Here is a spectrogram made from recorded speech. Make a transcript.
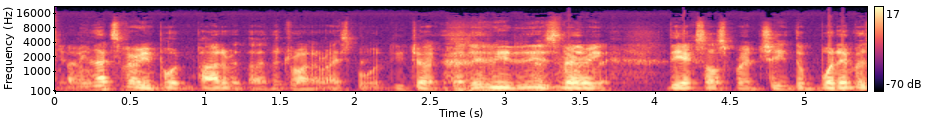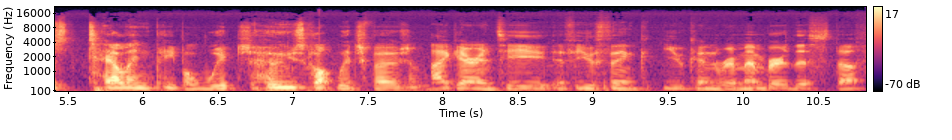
You know? I mean, that's a very important part of it, though. The dry erase board. You joke, but it, it is very the Excel spreadsheet. The whatever's telling people which who's got which version. I guarantee if you think you can remember this stuff,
